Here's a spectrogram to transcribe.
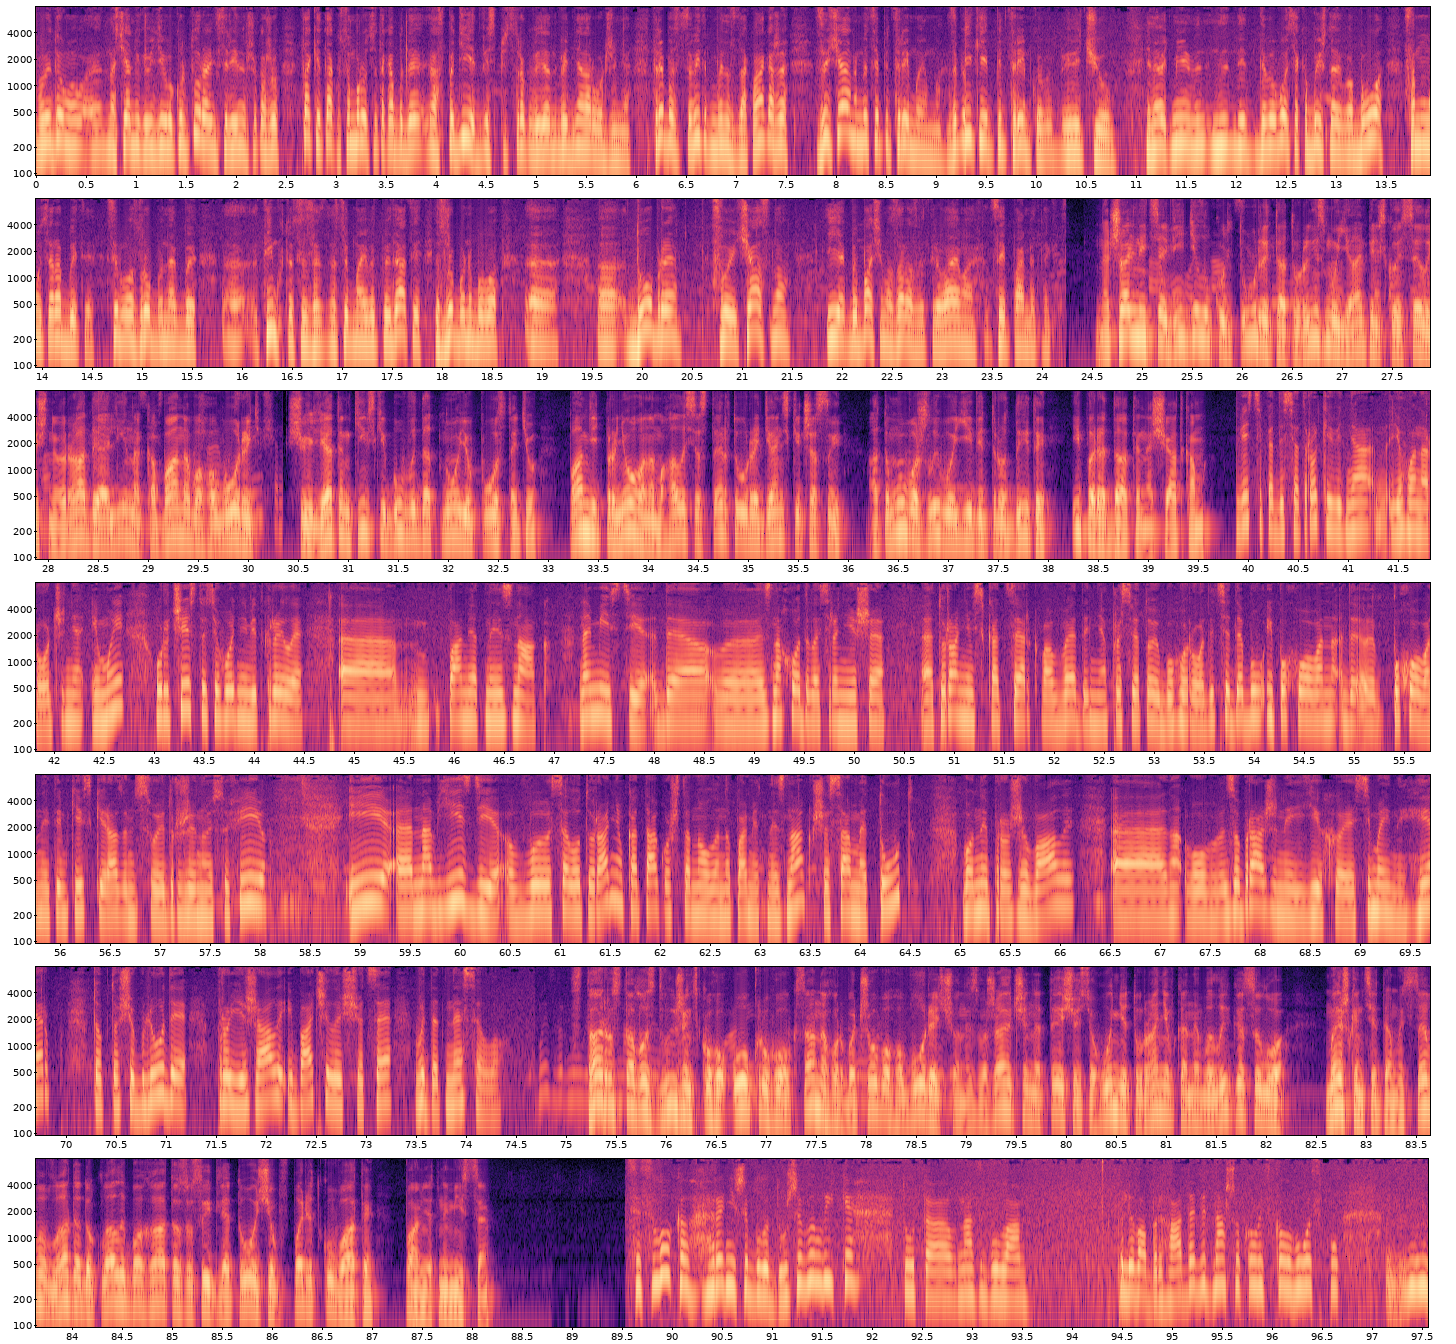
повідомив е, начальнику відділу культури Ані що кажу, так і так у цьому році така буде нас подія 250 років від дня народження. Треба ставити пам'ятний знак. Вона каже, звичайно, ми це підтримуємо. Тільки підтримку відчув. І навіть мені не- довелося, як обично було, самому це робити. Це було зроблено якби тим, хто це за за це має відповідати. Зроблено було е, е, добре, своєчасно. І як ми бачимо, зараз відкриваємо цей пам'ятник. Начальниця відділу культури та туризму Ямпільської селищної ради Аліна Кабанова говорить, що Ілля Тимківський був видатною постаттю. Пам'ять про нього намагалися стерти у радянські часи, а тому важливо її відродити і передати нащадкам. 250 років від дня його народження, і ми урочисто сьогодні відкрили е, пам'ятний знак на місці, де е, знаходилась раніше е, Туранівська церква введення Пресвятої Богородиці, де був і похован, де, е, похований Тимківський разом зі своєю дружиною Софією. І е, на в'їзді в село Туранівка також встановлено пам'ятний знак, що саме тут вони проживали, е, зображений їх е, сімейний герб, тобто, щоб люди проїжджали і бачили, що це видатне село. Староста Воздвиженського округу Оксана Горбачова говорить, що незважаючи на те, що сьогодні Туранівка невелике село, мешканці та місцева влада доклали багато зусиль для того, щоб впорядкувати пам'ятне місце. Це село раніше було дуже велике. Тут в нас була польова бригада від нашого колись колгоспу.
